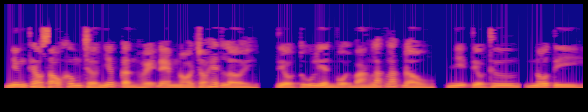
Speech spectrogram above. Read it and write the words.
nhưng theo sau không chờ nhiếp cẩn huệ đem nói cho hết lời, tiểu tú liền vội vàng lắc lắc đầu, nhị tiểu thư, nô tỳ,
